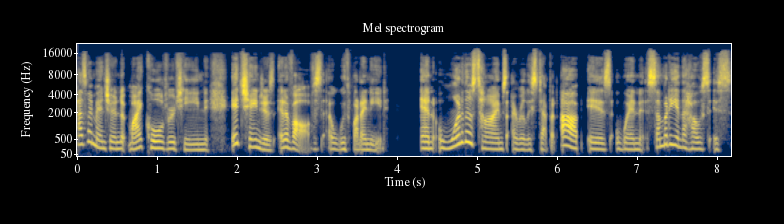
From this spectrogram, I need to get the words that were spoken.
As I mentioned, my cold routine, it changes, it evolves uh, with what I need. And one of those times I really step it up is when somebody in the house is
